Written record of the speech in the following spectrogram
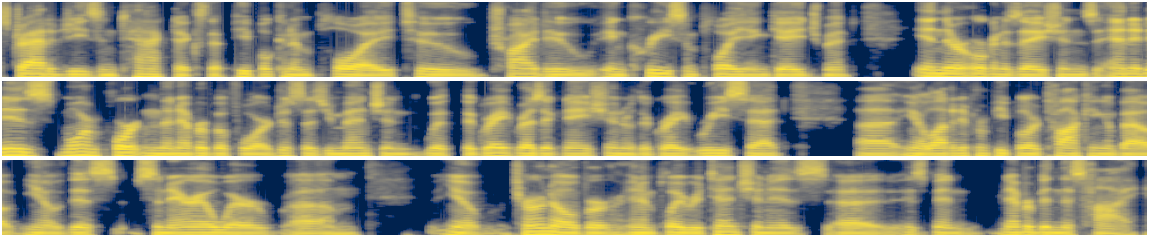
strategies and tactics that people can employ to try to increase employee engagement in their organizations. And it is more important than ever before, just as you mentioned with the great resignation or the great reset. Uh, you know, a lot of different people are talking about, you know, this scenario where, um, you know, turnover and employee retention is uh, has been never been this high.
